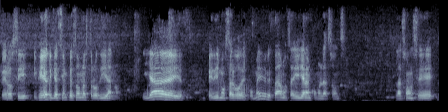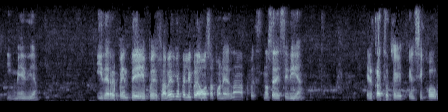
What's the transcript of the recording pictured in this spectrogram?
Pero sí, y fíjate que así empezó nuestro día, ¿no? Y ya eh, pedimos algo de comer, estábamos ahí, ya eran como las 11, las once y media y de repente, pues a ver qué película vamos a poner, no, pues no se decidía. El caso que el, psicó,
